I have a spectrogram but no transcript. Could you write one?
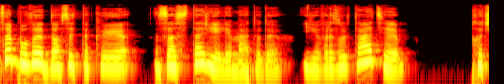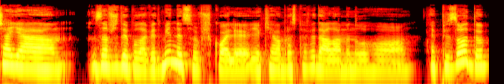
Це були досить таки застарілі методи, і в результаті, хоча я завжди була відмінницею в школі, як я вам розповідала минулого епізоду,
